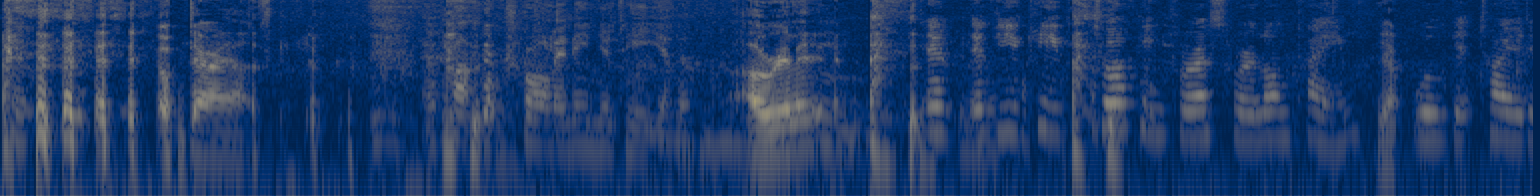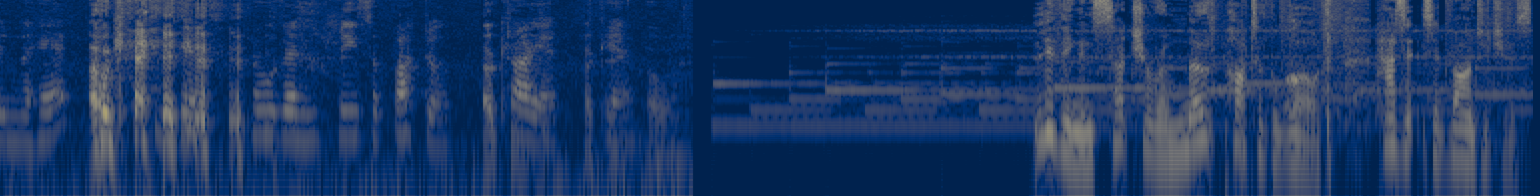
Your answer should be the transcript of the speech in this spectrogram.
or dare I ask? A cockroach crawling in your teeth. Oh, really? if if you keep talking for us for a long time, Yep. we'll get tired in the head. Okay. Yes, and we're going to be so fatu okay. tired. Okay. yeah. Oh, well. Living in such a remote part of the world has its advantages,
